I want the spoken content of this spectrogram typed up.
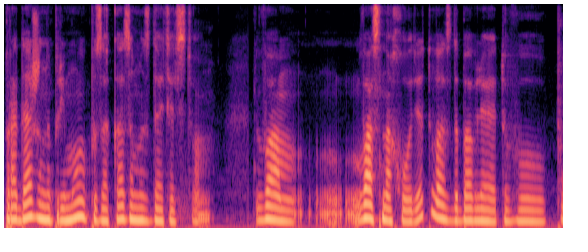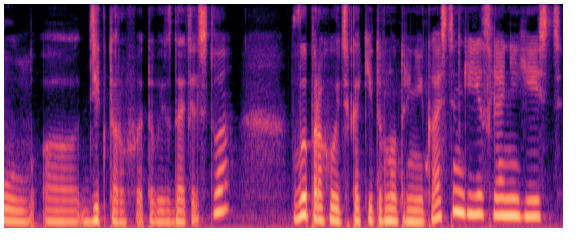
продажа напрямую по заказам издательствам. Вам, вас находят, вас добавляют в пул э, дикторов этого издательства – вы проходите какие-то внутренние кастинги, если они есть,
